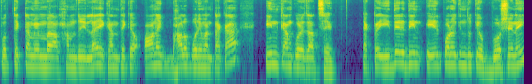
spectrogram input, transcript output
প্রত্যেকটা মেম্বার আলহামদুলিল্লাহ এখান থেকে অনেক ভালো পরিমাণ টাকা ইনকাম করে যাচ্ছে। একটা ঈদের দিন এরপরেও কিন্তু কেউ বসে নেই।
